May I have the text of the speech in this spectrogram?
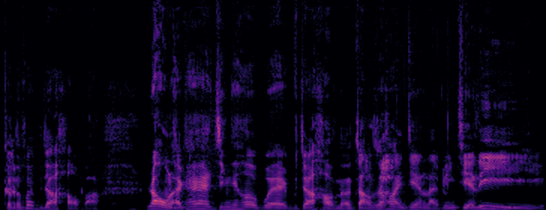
可能会比较好吧，让我们来看看今天会不会比较好呢？掌声欢迎今天的来宾杰利。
